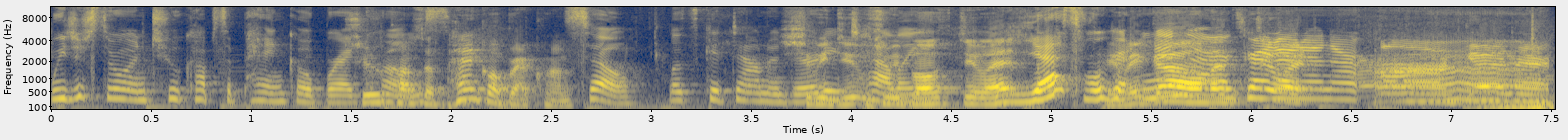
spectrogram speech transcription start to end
We just threw in two cups of panko breadcrumbs. Two cups of panko breadcrumbs. So let's get down and Should dirty we, do, should we both do it? Yes, we're Here getting we in there. Let's do it. in there. Get in there.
